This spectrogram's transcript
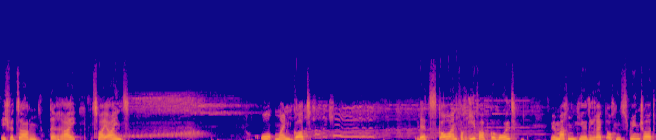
Ich würde sagen 3, 2, 1. Oh mein Gott. Let's go. Einfach Eve abgeholt. Wir machen hier direkt auch einen Screenshot.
